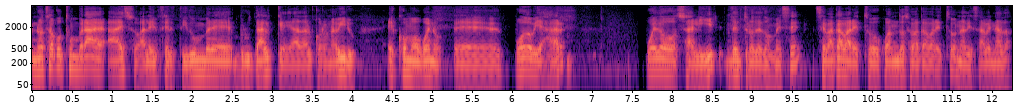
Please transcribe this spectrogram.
no está acostumbrada a eso, a la incertidumbre brutal que ha dado el coronavirus. Es como, bueno, eh, puedo viajar, puedo salir dentro de dos meses, se va a acabar esto, ¿cuándo se va a acabar esto? Nadie sabe nada.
